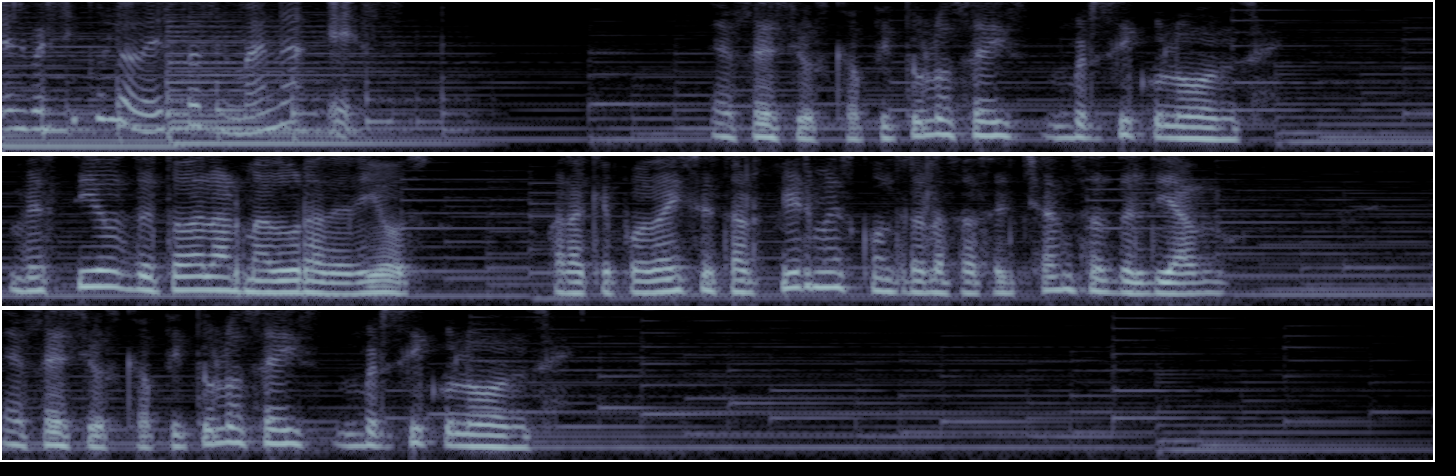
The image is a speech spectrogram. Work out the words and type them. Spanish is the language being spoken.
El versículo de esta semana es Efesios capítulo 6, versículo 11. Vestíos de toda la armadura de Dios, para que podáis estar firmes contra las acechanzas del diablo. Efesios capítulo 6, versículo 11.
